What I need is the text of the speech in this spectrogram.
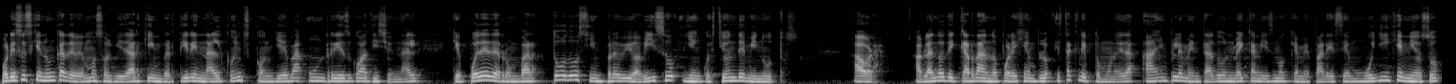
Por eso es que nunca debemos olvidar que invertir en altcoins conlleva un riesgo adicional que puede derrumbar todo sin previo aviso y en cuestión de minutos. Ahora, Hablando de Cardano, por ejemplo, esta criptomoneda ha implementado un mecanismo que me parece muy ingenioso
